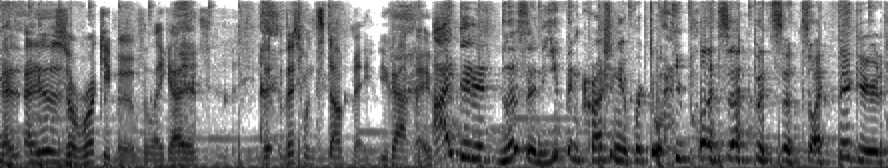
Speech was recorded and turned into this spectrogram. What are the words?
uh, uh, this is a rookie move. Like I, th- this one stumped me. You got me. I didn't listen. You've been crushing it for 20 plus episodes, so I figured,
